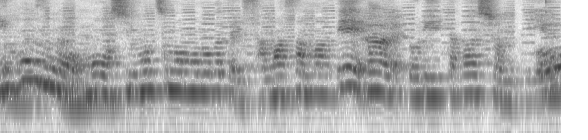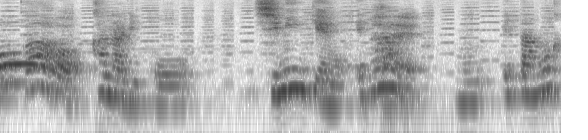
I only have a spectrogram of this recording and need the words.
日本ももう下妻物語様々ではい。ロリータファッションっていうのがかなりこう市民権を得た,、はい。得たのが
